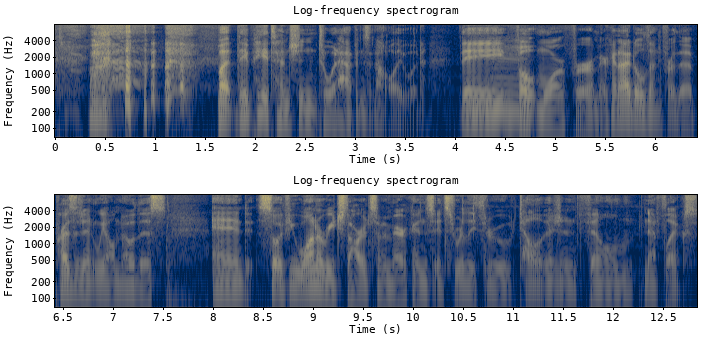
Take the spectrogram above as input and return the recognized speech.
but they pay attention to what happens in Hollywood. They Mhm. vote more for American Idol than for the president. We all know this. And so, if you want to reach the hearts of Americans, it's really through television, film, Netflix.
